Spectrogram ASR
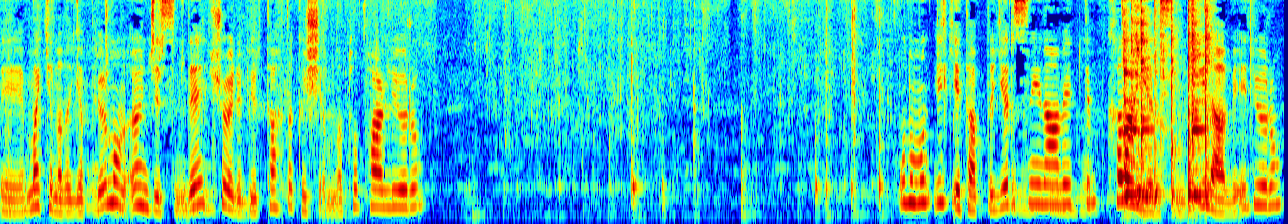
e, makinede yapıyorum ama öncesinde şöyle bir tahta kaşığımla toparlıyorum. Unumun ilk etapta yarısını ilave ettim. Kalan yarısını da ilave ediyorum.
